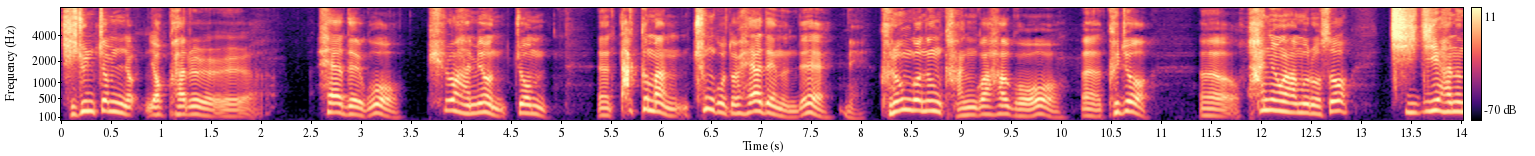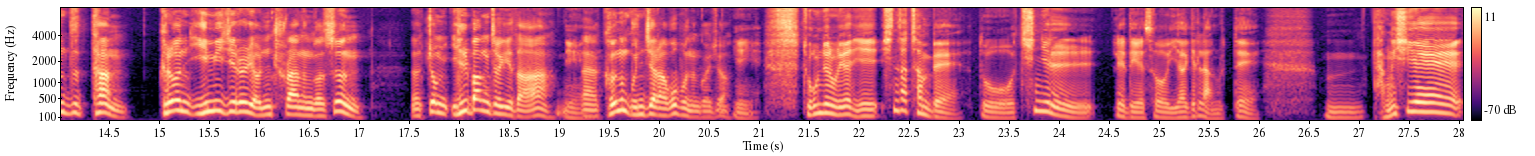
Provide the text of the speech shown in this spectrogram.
기준점 역- 역할을 해야 되고 필요하면 좀 에, 따끔한 충고도 해야 되는데 네. 그런 거는 간과하고 어, 그저 어, 환영함으로써 지지하는 듯한 그런 이미지를 연출하는 것은 어, 좀 일방적이다. 예. 에, 그거는 문제라고 보는 거죠. 예, 예. 조금 전에 우리가 이 신사참배 또 친일에 대해서 이야기를 나눌 때 음, 당시에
